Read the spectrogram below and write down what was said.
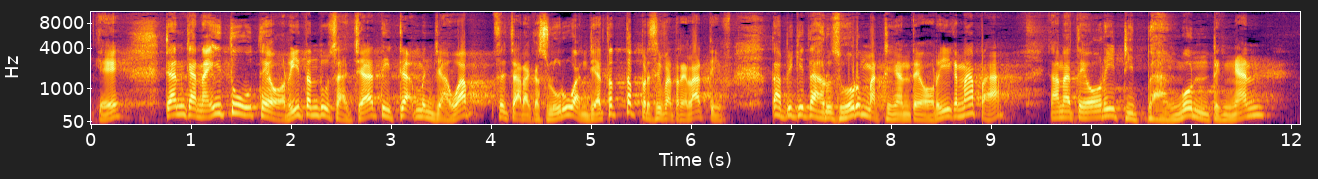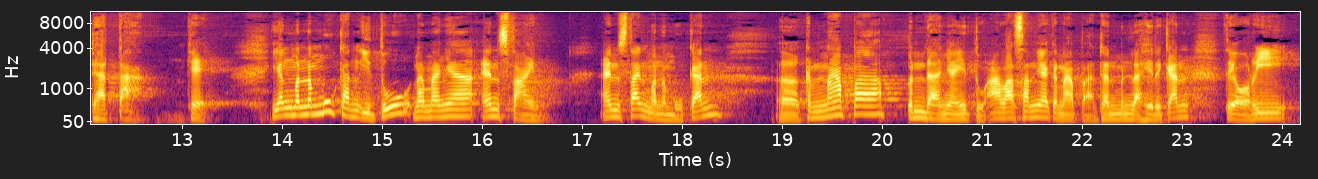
Oke, dan karena itu teori tentu saja tidak menjawab secara keseluruhan, dia tetap bersifat relatif. Tapi kita harus hormat dengan teori, kenapa? Karena teori dibangun dengan data. Oke, yang menemukan itu namanya Einstein. Einstein menemukan eh, kenapa bendanya itu, alasannya kenapa, dan melahirkan teori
